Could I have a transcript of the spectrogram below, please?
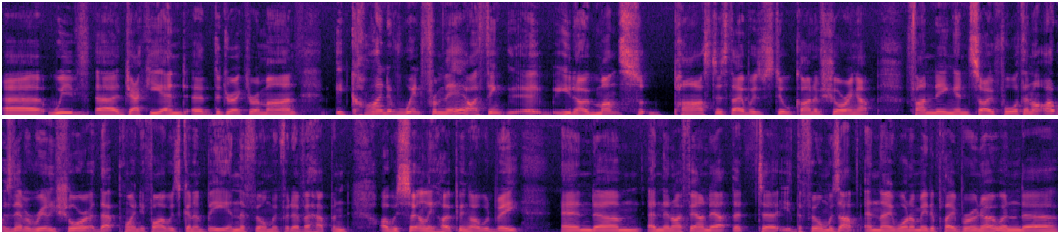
uh, with uh, jackie and uh, the director aman. It kind of went from there. I think uh, you know months passed as they were still kind of shoring up funding and so forth. And i, I was never really sure at that point if i was going to be in the film if it ever happened. I was certainly hoping i would be and um, and then I found out that uh, the film was up, and they wanted me to play Bruno, and uh,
